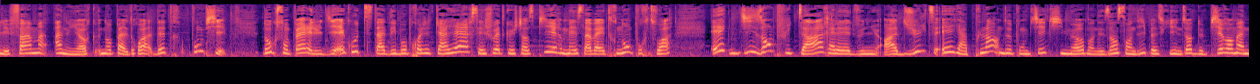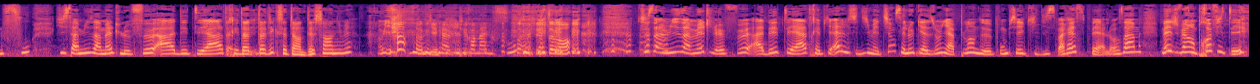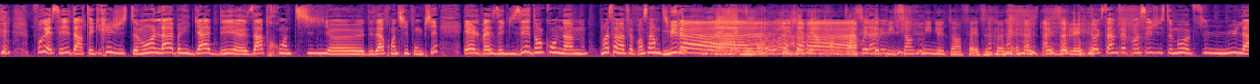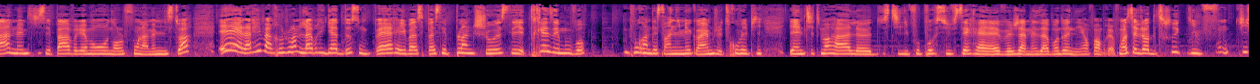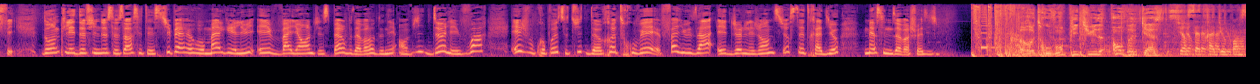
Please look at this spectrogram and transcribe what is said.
les femmes à New York n'ont pas le droit d'être pompiers. Donc son père, il lui dit, écoute, t'as des beaux projets de carrière, c'est chouette que je t'inspire, mais ça va être non pour toi. Et dix ans plus tard, elle est devenue adulte et il y a plein de pompiers qui meurent dans des incendies parce qu'il y a une sorte de pyromane fou qui s'amuse à mettre le feu à des théâtres et T'as des... t'as dit que c'était un dessin animé? Oui. Ok. Un pyromane fou. Justement. qui s'amuse à mettre le feu à des théâtres. Et puis elle se dit, mais tiens, c'est l'occasion, il y a plein de pompiers qui disparaissent, paix à leurs âmes, mais je vais en profiter pour essayer d'intégrer justement la brigade des euh, apprentis, euh, des apprentis pompiers. Et elle va se déguiser dans qu'on nomme. Moi, ça m'a fait penser un petit Mulan. peu. Oui, j'étais en train de Ah, penser depuis vu. 5 minutes en fait. Désolée. Donc ça me fait penser justement au film Mulan, même si c'est pas vraiment dans le fond la même histoire. Et elle arrive à rejoindre la brigade de son père et il va se passer plein de choses. C'est très émouvant. Pour un dessin animé quand même, je trouve. Et puis, il y a une petite morale euh, du style, il faut poursuivre ses rêves, jamais abandonner. Enfin bref, moi, c'est le genre de trucs qui me font kiffer. Donc, les deux films de ce soir, c'était Super Héros malgré lui et Vaillante. J'espère vous avoir donné envie de les voir. Et je vous propose tout de suite de retrouver Fayouza et John Legend sur cette radio. Merci de nous avoir choisis. Retrouve Amplitude en podcast sur cette radio.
